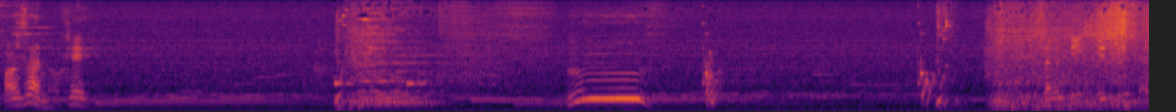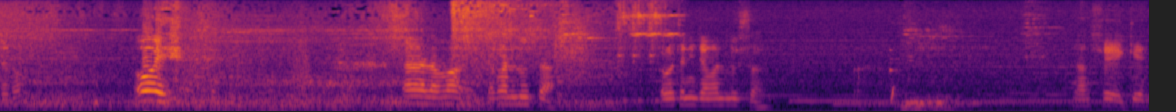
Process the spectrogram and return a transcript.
Farzan okay. Hmm. 70, 80, I don't know. Oi! Alamak, jangan lose lah. Kalau macam ni jangan lose lah Jangan fail again.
